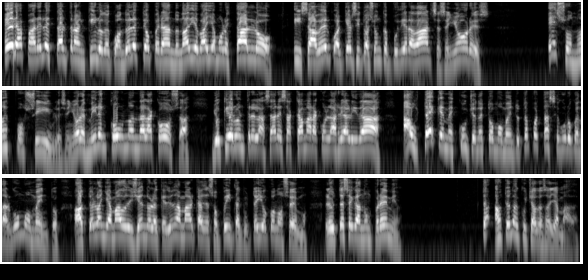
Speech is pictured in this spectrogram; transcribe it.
Era para él estar tranquilo de cuando él esté operando nadie vaya a molestarlo y saber cualquier situación que pudiera darse, señores. Eso no es posible, señores. Miren cómo anda la cosa. Yo quiero entrelazar esa cámara con la realidad. A usted que me escuche en estos momentos, usted puede estar seguro que en algún momento a usted lo han llamado diciéndole que de una marca de sopita que usted y yo conocemos, usted se ganó un premio. ¿A usted no ha escuchado esa llamada?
